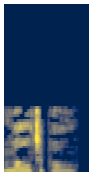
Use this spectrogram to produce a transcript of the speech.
multiple.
